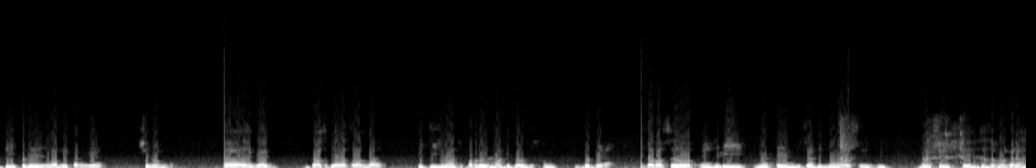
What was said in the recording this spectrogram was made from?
ਦੀਪ ਦੇ ਹਵਾਲੇ ਕਰ ਰਹੇ ਆ, ਸ਼ਿਵਮ ਨੂੰ। ਤਾਂ ਹੈਗਾ 10 11 ਸਾਲ ਦਾ, ਤੀਜੀ ਜਮਾਤ ਚ ਪੜ੍ਹਦਾ ਮਲਟੀਪਰਪਸ ਸਕੂਲ, ਲੁਧਿਆਣਾ। ਇਹ ਤਾਂ ਬਸ ਆਪਣੀ ਜਿਹੜੀ ਮੈਂ ਟ੍ਰੇਨ ਦੀ ਝਾਂਡੀ ਬਣਾਉਣ ਵਾਸਤੇ ਵੀ ਮੈਂ ਸੀ ਟ੍ਰੇਨ ਤੇ ਸਫ਼ਰ ਕਰਾਂ।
